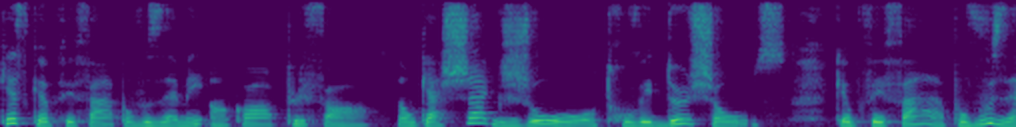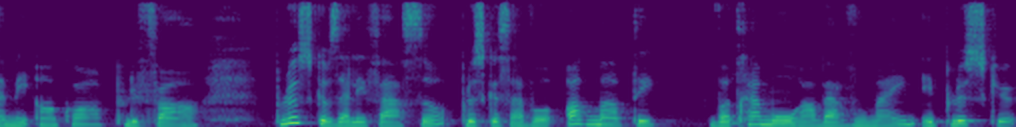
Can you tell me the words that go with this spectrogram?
Qu'est-ce que vous pouvez faire pour vous aimer encore plus fort? Donc, à chaque jour, trouvez deux choses que vous pouvez faire pour vous aimer encore plus fort. Plus que vous allez faire ça, plus que ça va augmenter votre amour envers vous-même et plus que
